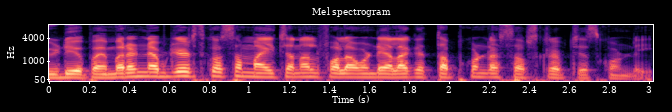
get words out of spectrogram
వీడియోపై మరిన్ని అప్డేట్స్ కోసం మా ఛానల్ ఫాలో అవ్వండి అలాగే తప్పకుండా సబ్స్క్రైబ్ చేసుకోండి.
